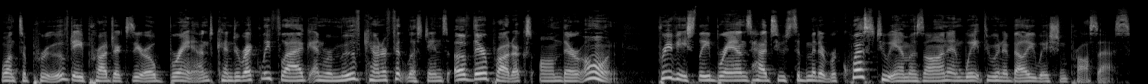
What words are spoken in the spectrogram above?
Once approved, a Project Zero brand can directly flag and remove counterfeit listings of their products on their own. Previously, brands had to submit a request to Amazon and wait through an evaluation process.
